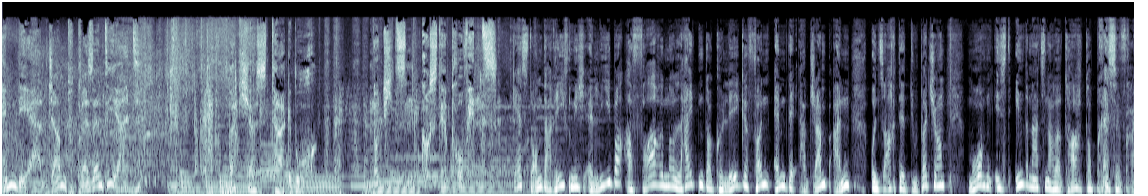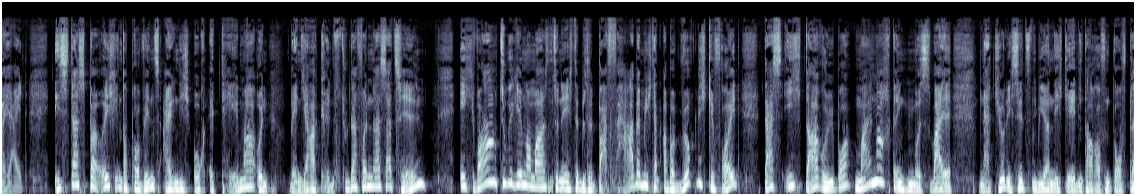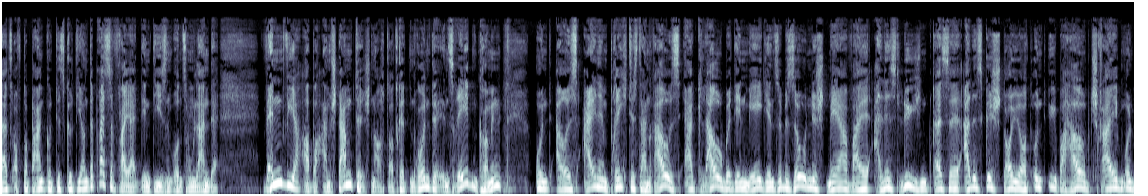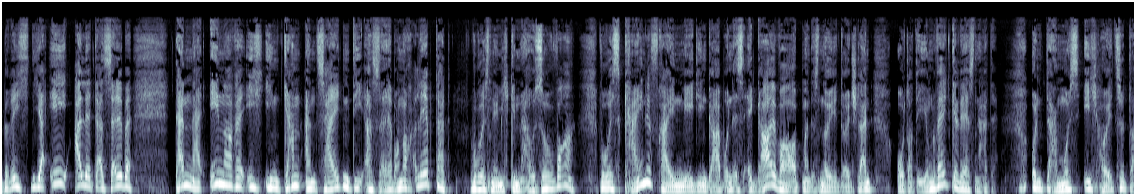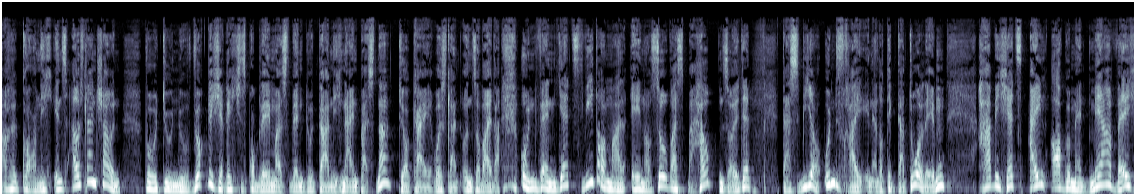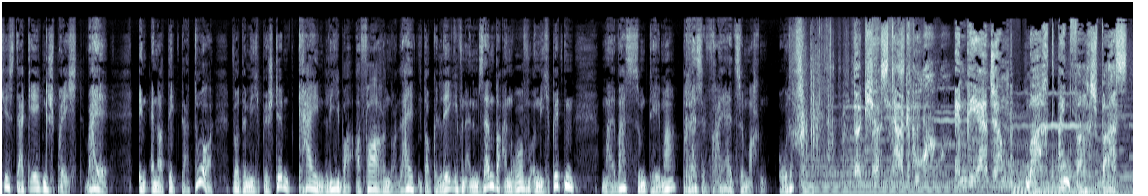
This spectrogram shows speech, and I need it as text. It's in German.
MDR Jump präsentiert. Böttchers Tagebuch. Notizen aus der Provinz. Gestern, da rief mich ein lieber, erfahrener, leitender Kollege von MDR Jump an und sagte, du Böttcher, morgen ist internationaler Tag der Pressefreiheit. Ist das bei euch in der Provinz eigentlich auch ein Thema? Und wenn ja, könntest du davon was erzählen? Ich war zugegebenermaßen zunächst ein bisschen baff, habe mich dann aber wirklich gefreut, dass ich darüber mal nachdenken muss, weil natürlich sitzen wir nicht jeden Tag auf dem Dorfplatz auf der Bank und diskutieren die Pressefreiheit in diesem unserem Lande. Wenn wir aber am Stammtisch nach der dritten Runde ins Reden kommen und aus einem bricht es dann raus, er glaube den Medien sowieso nicht mehr, weil alles Lügenpresse, alles gesteuert und überhaupt schreiben und berichten ja eh alle dasselbe, dann erinnere ich ihn gern an Zeiten, die er selber noch erlebt hat wo es nämlich genauso war, wo es keine freien Medien gab und es egal war, ob man das neue Deutschland oder die junge Welt gelesen hatte. Und da muss ich heutzutage gar nicht ins Ausland schauen, wo du nur wirklich ein richtiges Problem hast, wenn du da nicht hineinpasst, ne? Türkei, Russland und so weiter. Und wenn jetzt wieder mal einer sowas behaupten sollte, dass wir unfrei in einer Diktatur leben, habe ich jetzt ein Argument mehr, welches dagegen spricht. Weil in einer Diktatur würde mich bestimmt kein lieber erfahrener leitender Kollege von einem Sender anrufen und mich bitten, mal was zum Thema Pressefreiheit zu machen, oder? Böttchers Tagebuch. MDR Jump macht einfach Spaß.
